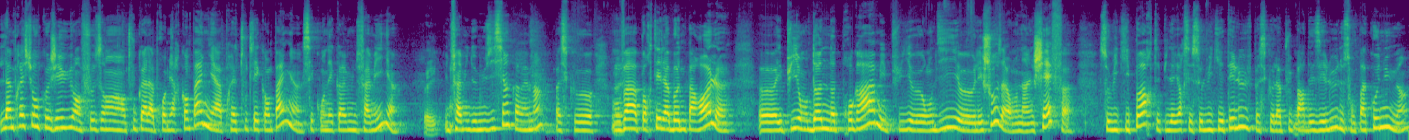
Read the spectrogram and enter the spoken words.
L'impression que j'ai eue en faisant, en tout cas, la première campagne, et après toutes les campagnes, c'est qu'on est quand même une famille, Oui. une famille de musiciens quand même, hein, parce que on va apporter la bonne parole, et puis on donne notre programme, et puis euh, on dit euh, les choses. Alors on a un chef, celui qui porte, et puis d'ailleurs c'est celui qui est élu, parce que la plupart des élus ne sont pas connus. hein.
